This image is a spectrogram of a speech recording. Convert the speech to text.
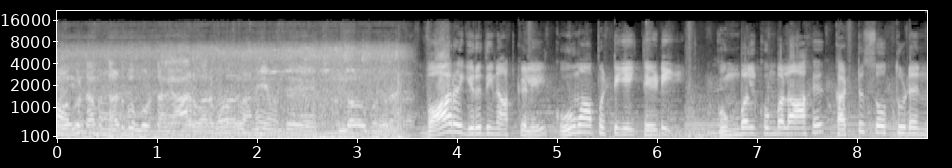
ப்ளவுக்கர் டேம் தடுப்பு போட்டாங்க. யார் வரக்கூடாது. அந்த அளவுக்கு பண்ணுறேன் வார இறுதி நாட்களில் கூமாப்பட்டியை தேடி கும்பல் கும்பலாக கட்டு சோத்துடன்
